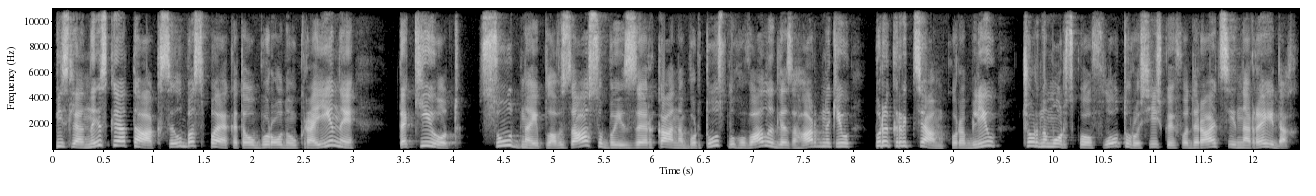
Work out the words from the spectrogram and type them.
після низки атак сил безпеки та оборони України такі от судна і плавзасоби із ЗРК на борту слугували для загарбників прикриттям кораблів Чорноморського флоту Російської Федерації на рейдах,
